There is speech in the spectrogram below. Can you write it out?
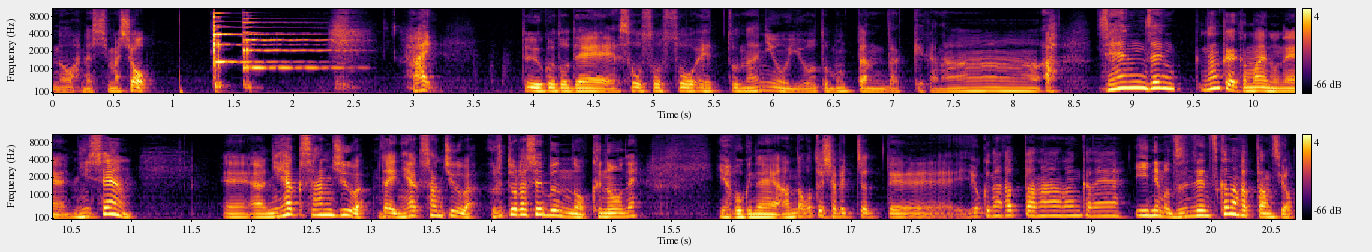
のお話ししましょう。はい。ということでそうそうそう。えっと何を言おうと思ったんだっけかな。あ全然何回か前のね2000えー、230話。第230話。ウルトラセブンの苦悩ね。いや僕ねあんなこと喋っちゃってよくなかったななんかね。いいねも全然つかなかったんですよ。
